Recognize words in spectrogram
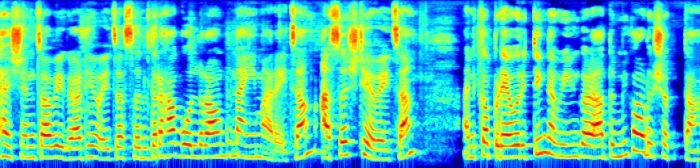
फॅशनचा वेगळा ठेवायचा असेल तर हा गोल राऊंड नाही मारायचा असंच ठेवायचा. आणि कपड्यावरती नवीन गळा तुम्ही काढू शकता.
